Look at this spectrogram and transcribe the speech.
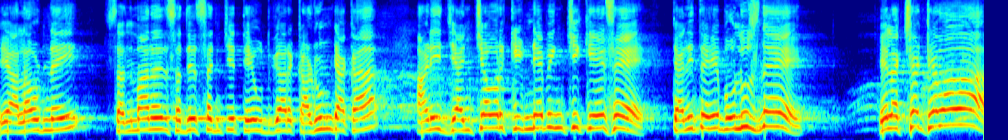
हे अलाउड नाही. सन्माननीय सदस्यांचे ते उद्गार काढून टाका आणि ज्यांच्यावर किडनॅपिंगची केस आहे त्यांनी तर हे बोलूच नाही हे लक्षात ठेवावा.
